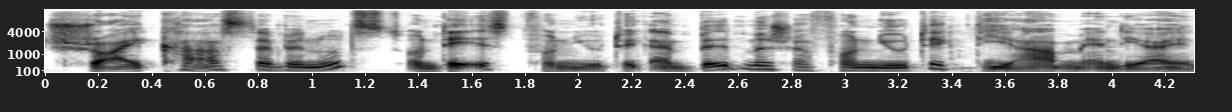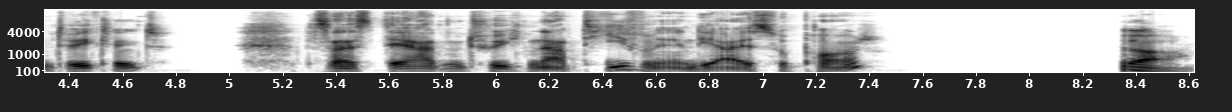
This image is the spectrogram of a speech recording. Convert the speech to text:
TriCaster benutzt und der ist von Newtek, ein Bildmischer von Newtek, die haben NDI entwickelt. Das heißt, der hat natürlich nativen NDI-Support. Ja,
